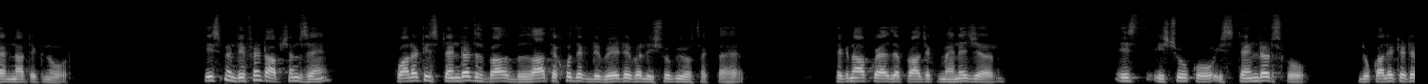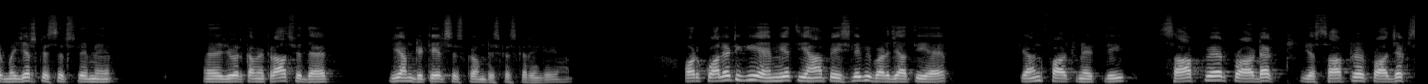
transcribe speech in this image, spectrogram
can not ignore اس میں ڈفرینٹ آپشنز ہیں کوالٹی اسٹینڈرڈس بذات خود ایک ڈبیٹیبل ایشو بھی ہو سکتا ہے لیکن آپ کو ایز اے پروجیکٹ مینیجر اس ایشو کو اسٹینڈرڈس کو جو کوالٹیٹیو میجرس کے سلسلے میں you are come across with that یہ ہم ڈیٹیلس اس کو ہم ڈسکس کریں گے یہاں اور کوالٹی کی اہمیت یہاں پہ اس لیے بھی بڑھ جاتی ہے کہ انفارچونیٹلی سافٹ ویئر پروڈکٹ یا سافٹ ویئر پروجیکٹس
